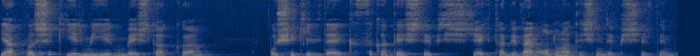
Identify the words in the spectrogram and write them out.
Yaklaşık 20-25 dakika bu şekilde kısık ateşte pişecek. Tabi ben odun ateşinde pişirdim.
